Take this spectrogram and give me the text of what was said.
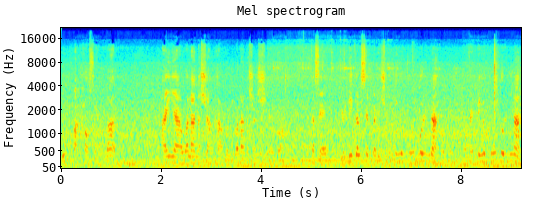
lupa, house and lot, ay ah, wala na siyang habol, wala na siyang share doon. Kasi yung legal separation, pinuputol na. Okay, pinuputol na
